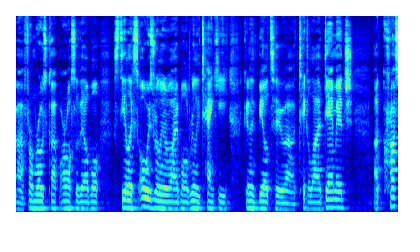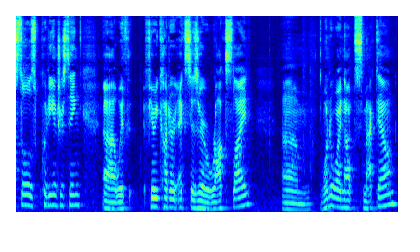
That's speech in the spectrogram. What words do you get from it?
uh, from Rose Cup are also available. Steelix, always really reliable, really tanky, going to be able to uh, take a lot of damage. Uh, Crustle's pretty interesting uh, with Fury Cutter, X Scissor, Rock Slide. Um, wonder why not SmackDown.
